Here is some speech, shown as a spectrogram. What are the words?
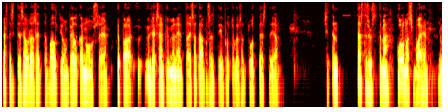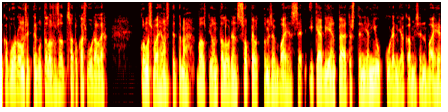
Tästä sitten seuraa se, että valtion velka nousee jopa 90 tai 100 prosenttiin bruttokansantuotteesta ja sitten tästä syystä tämä kolmas vaihe, jonka vuoro on sitten, kun talous on saatu kasvuuralle, Kolmas vaihe on sitten tämä valtion talouden sopeuttamisen vaihe, se ikävien päätösten ja niukkuuden jakamisen vaihe.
